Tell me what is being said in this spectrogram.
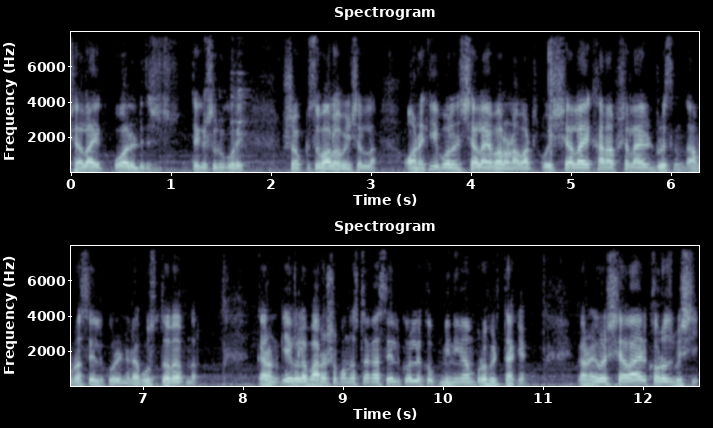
সেলাই কোয়ালিটি থেকে শুরু করে সব কিছু ভালো হবে ইনশাল্লাহ। অনেকেই বলেন সেলাই ভালো না বাট ওই সেলাই খারাপ সেলাইয়ের ড্রেস কিন্তু আমরা সেল করি না, এটা বুঝতে হবে আপনার। কারণ কি, এগুলো বারোশো পঞ্চাশ টাকা সেল করলে খুব মিনিমাম প্রফিট থাকে। কারণ এগুলো সেলাইয়ের খরচ বেশি।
